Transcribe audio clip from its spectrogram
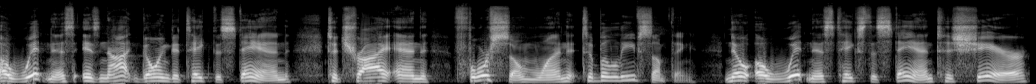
A witness is not going to take the stand to try and force someone to believe something. No, a witness takes the stand to share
